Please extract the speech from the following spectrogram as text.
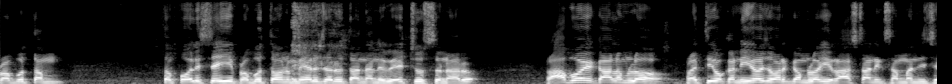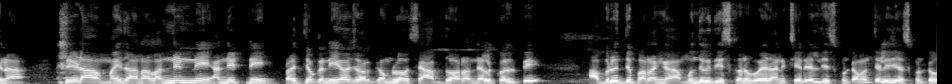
ప్రభుత్వంతో పోలిస్తే ఈ ప్రభుత్వం మేలు జరుగుతుందని వేచి చూస్తున్నారు. రాబోయే కాలంలో ప్రతి ఒక్క నియోజకవర్గంలో ఈ రాష్ట్రానికి సంబంధించిన క్రీడా మైదానాలన్నింటినీ అన్నింటినీ ప్రతి ఒక్క నియోజకవర్గంలో శాప్ ద్వారా నెలకొల్పి అభివృద్ధి పరంగా ముందుకు తీసుకొని పోయేదానికి చర్యలు తీసుకుంటామని తెలియజేసుకుంటూ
